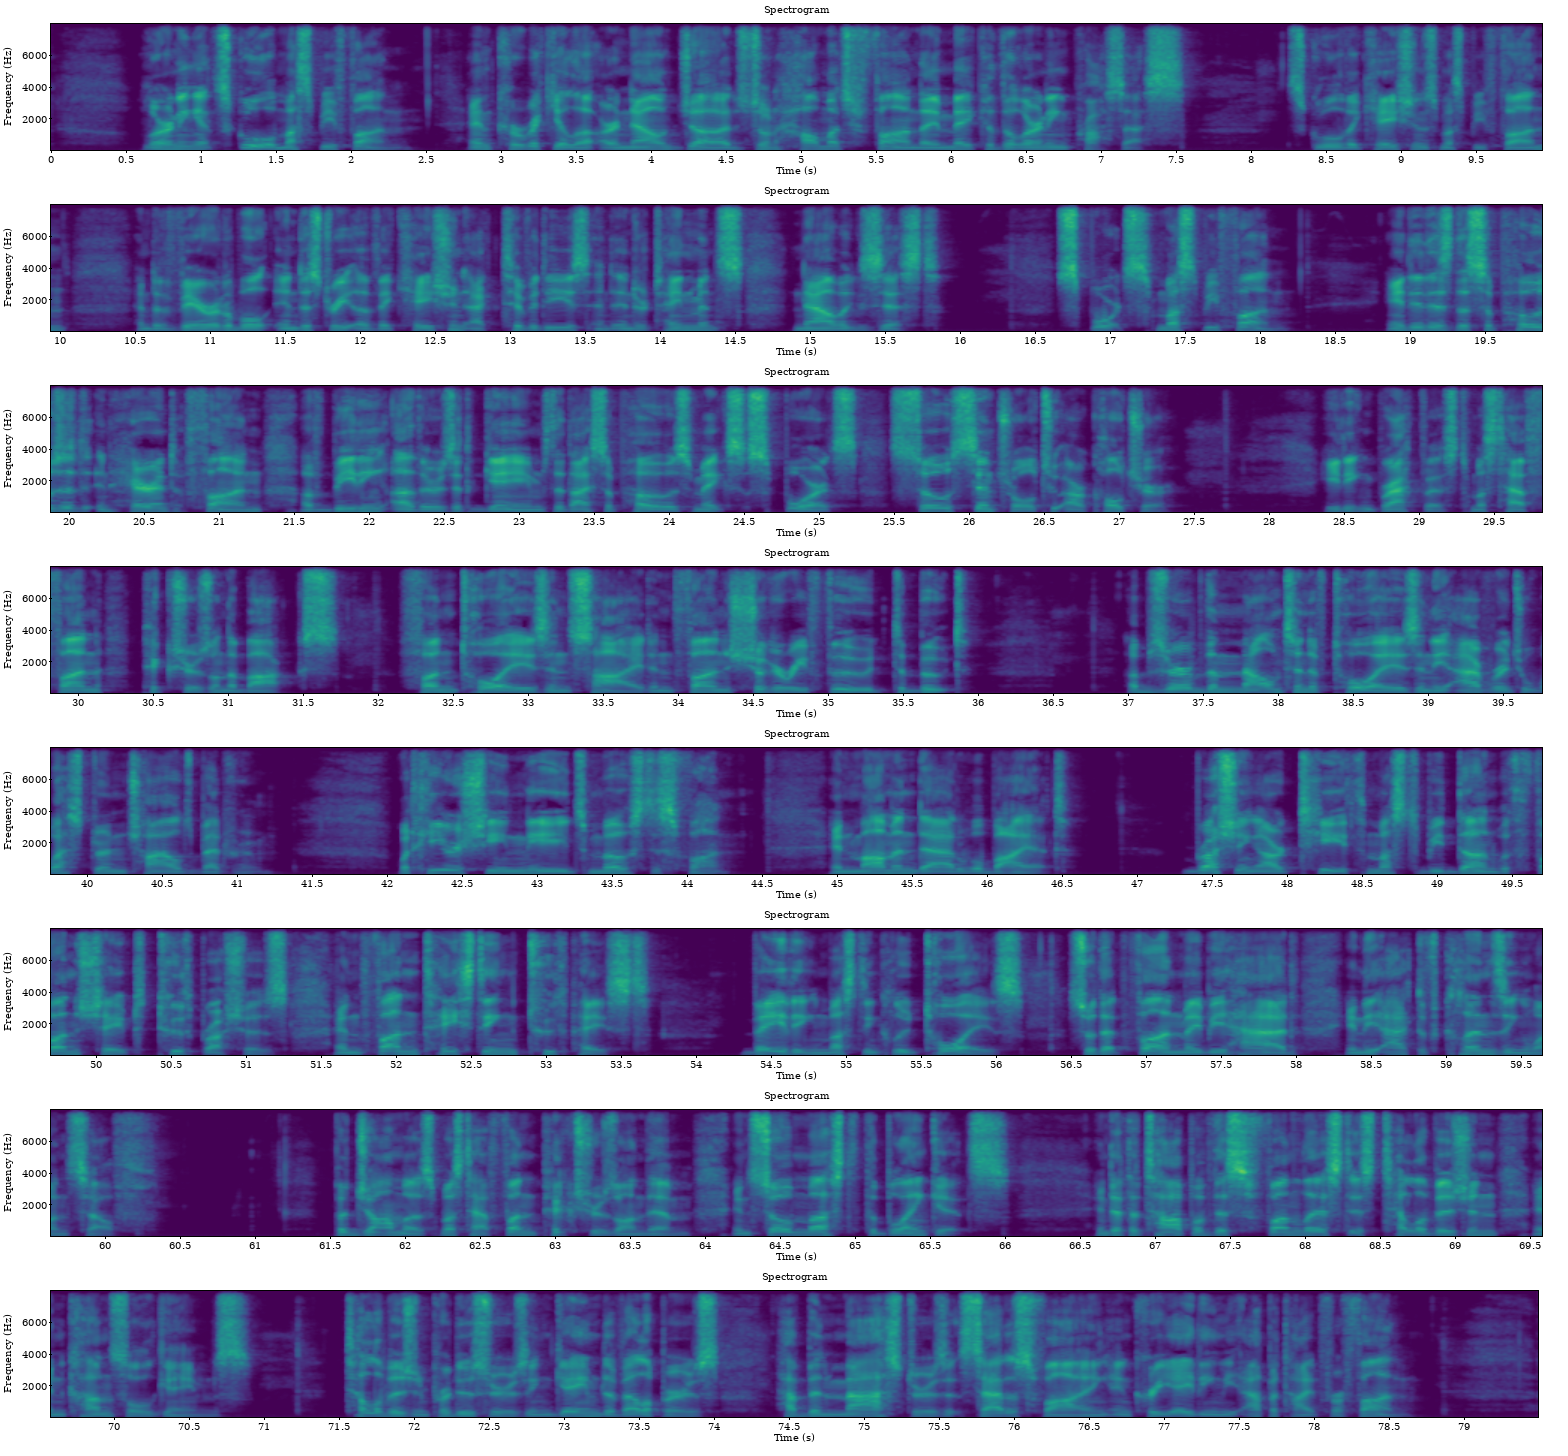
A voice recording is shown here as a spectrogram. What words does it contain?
Learning at school must be fun, and curricula are now judged on how much fun they make of the learning process. School vacations must be fun, and a veritable industry of vacation activities and entertainments now exist. Sports must be fun, and it is the supposed inherent fun of beating others at games that I suppose makes sports so central to our culture. Eating breakfast must have fun pictures on the box, fun toys inside, and fun sugary food to boot. Observe the mountain of toys in the average Western child's bedroom. What he or she needs most is fun, and mom and dad will buy it. Brushing our teeth must be done with fun shaped toothbrushes and fun tasting toothpaste. Bathing must include toys so that fun may be had in the act of cleansing oneself. Pajamas must have fun pictures on them, and so must the blankets. And at the top of this fun list is television and console games. Television producers and game developers have been masters at satisfying and creating the appetite for fun.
